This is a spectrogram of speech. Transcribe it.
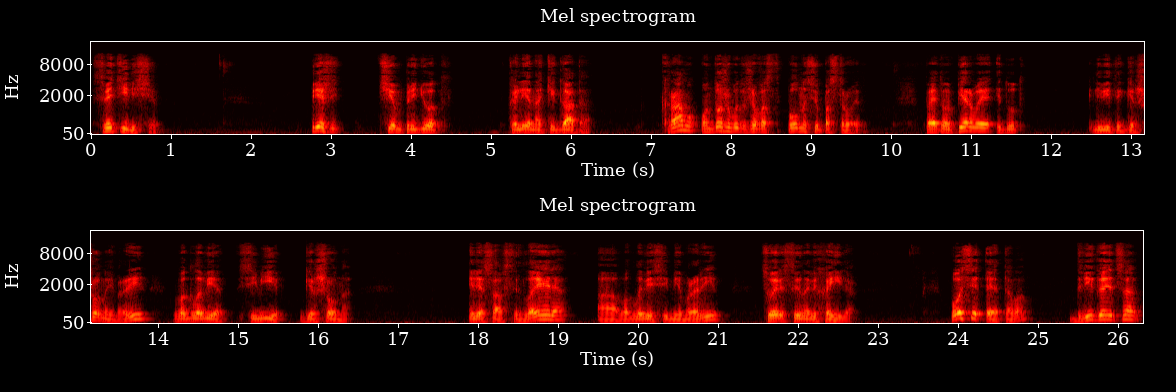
святилище. Прежде чем придет колено Кигата к храму, он должен быть уже полностью построен. Поэтому первые идут левиты Гершона и Мрари во главе семьи Гершона Элиасав сын Лаэля, а во главе семьи Мрари Цорь сына Вихаиля. После этого двигается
